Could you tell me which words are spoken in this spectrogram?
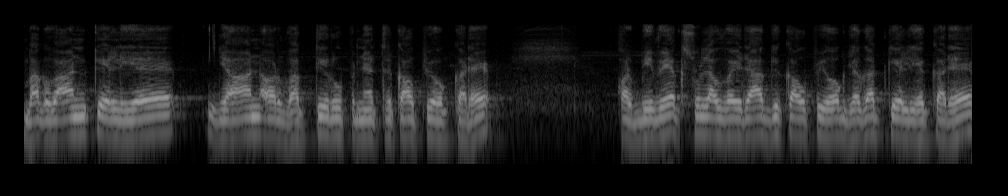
भगवान के लिए ज्ञान और भक्ति रूप नेत्र का उपयोग करे और विवेक सुलभ वैराग्य का उपयोग जगत के लिए करे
